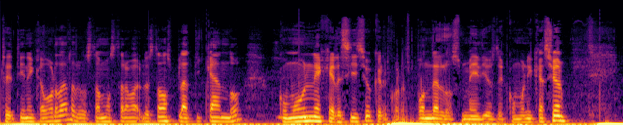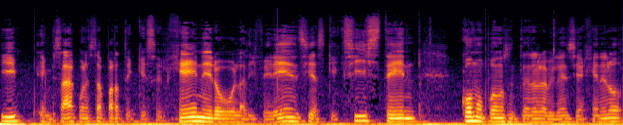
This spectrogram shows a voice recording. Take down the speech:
se tiene que abordar, lo estamos, lo estamos platicando como un ejercicio que le corresponde a los medios de comunicación. Y empezaba con esta parte que es el género, las diferencias que existen, cómo podemos entender la violencia de género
